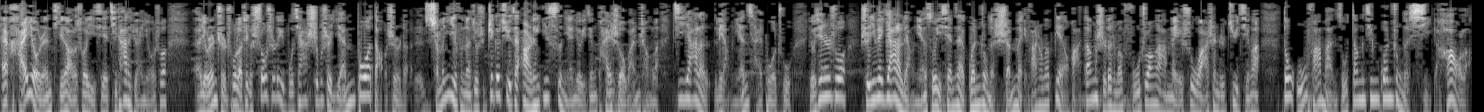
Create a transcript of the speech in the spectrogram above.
哎，还有人提到了说一些其他的缘由，说，呃，有人指出了这个收视率不佳是不是延播导致的？什么意思呢？就是这个剧在二零一四年就已经拍摄完成了，积压了两年才播出。有些人说是因为压了两年，所以现在观众的审美发生了变化，当时的什么服装啊、美术啊，甚至剧情啊，都无法满足当今观众的喜好了。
